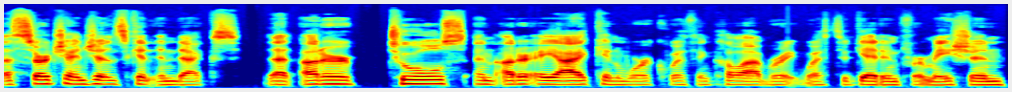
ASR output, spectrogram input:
that search engines can index, that other tools and other AI can work with and collaborate with to get information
